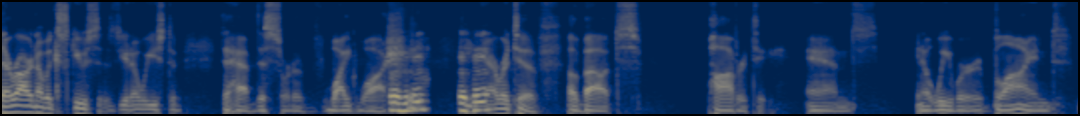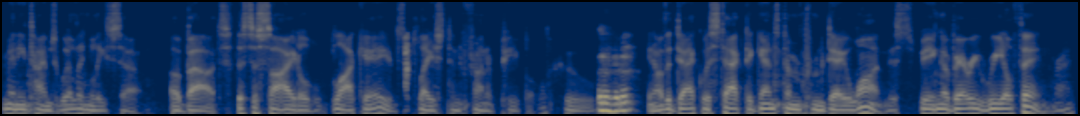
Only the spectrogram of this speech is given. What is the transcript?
There are no excuses. You know, we used to to have this sort of whitewashed mm-hmm. Mm-hmm. narrative about poverty, and you know, we were blind many times, willingly so, about the societal blockades placed in front of people who, mm-hmm. you know, the deck was stacked against them from day one. This being a very real thing, right?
